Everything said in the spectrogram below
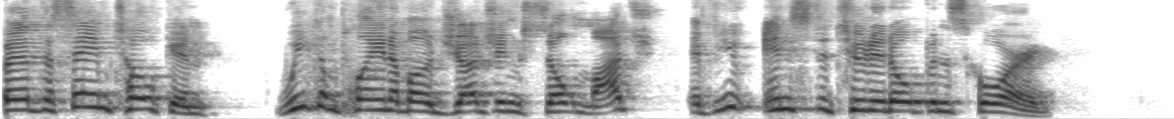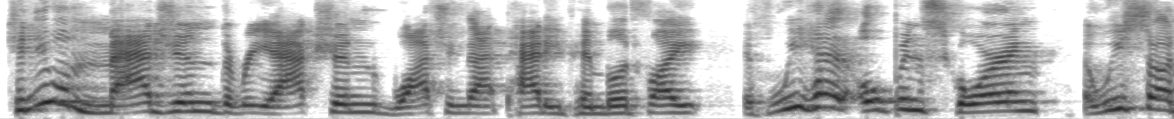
But at the same token, we complain about judging so much. If you instituted open scoring, can you imagine the reaction watching that Paddy Pimblett fight? If we had open scoring and we saw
